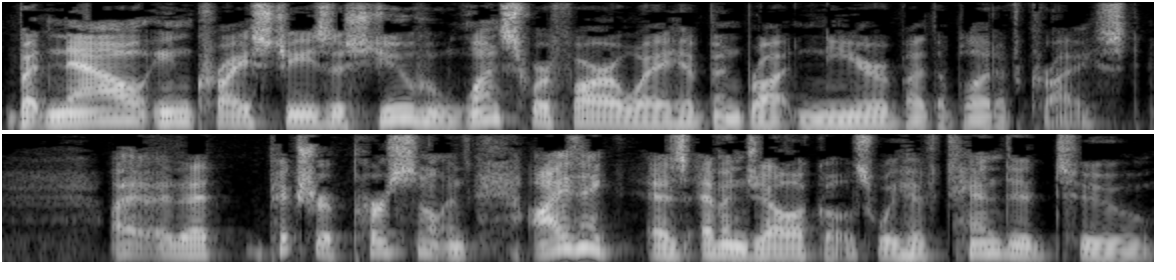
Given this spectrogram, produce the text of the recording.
but now in Christ Jesus, you who once were far away have been brought near by the blood of Christ. I, that picture of personal, and I think as evangelicals, we have tended to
